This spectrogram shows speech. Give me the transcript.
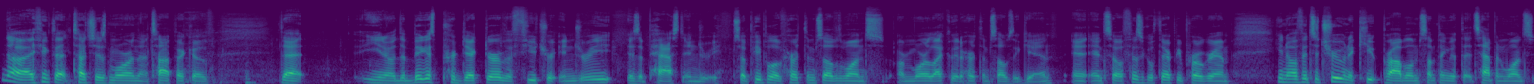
No, I think that touches more on that topic of that you know, the biggest predictor of a future injury is a past injury. So people who have hurt themselves once are more likely to hurt themselves again. And, and so a physical therapy program, you know, if it's a true and acute problem, something that, that's happened once,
